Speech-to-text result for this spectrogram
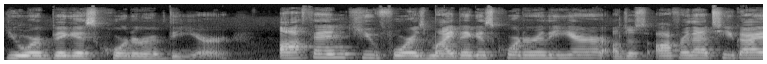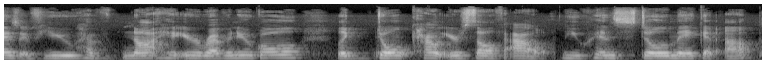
your biggest quarter of the year. Often Q4 is my biggest quarter of the year. I'll just offer that to you guys. If you have not hit your revenue goal, like don't count yourself out. You can still make it up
